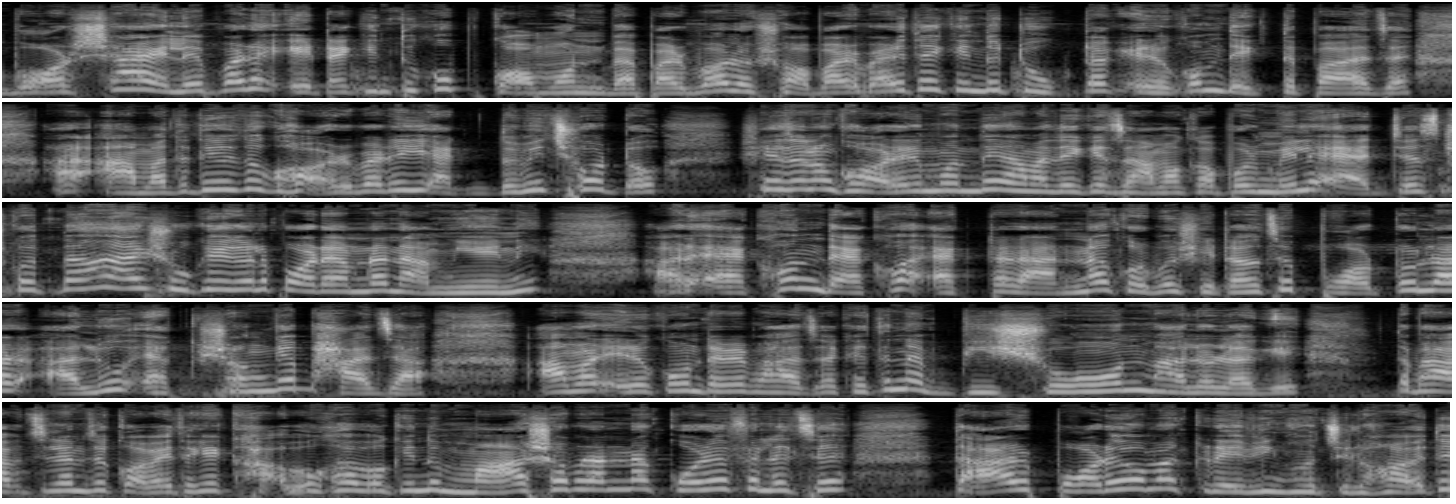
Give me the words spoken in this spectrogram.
বর্ষা এলে পরে এটা কিন্তু খুব কমন ব্যাপার, বলো। সবার বাড়িতে কিন্তু টুকটাক এরকম দেখতে পাওয়া যায়। আর আমাদের যেহেতু ঘর বাড়ি একদমই ছোট সেই জন্য ঘরের মধ্যেই আমাদেরকে জামা কাপড় মিলে অ্যাডজাস্ট করতে হয়। শুকিয়ে গেলে পরে আমরা নামিয়ে নিই। আর এখন দেখো একটা রান্না করব, সেটা হচ্ছে পটল আর আলু একসঙ্গে ভাজা। আমার এরকম টাইপের ভাজা খেতে না ভীষণ ভালো লাগে। তো ভাবছিলাম যে কবে থেকে খাব খাব, কিন্তু মা সব রান্না করে ফেলেছে। তারপরেও আমার ক্রেভিং হচ্ছিল। হয়তো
